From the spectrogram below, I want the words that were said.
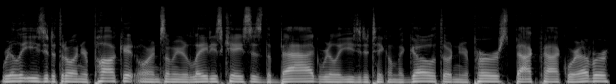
really easy to throw in your pocket, or in some of your ladies' cases, the bag, really easy to take on the go, throw it in your purse, backpack, wherever.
